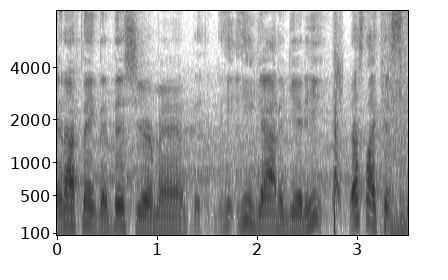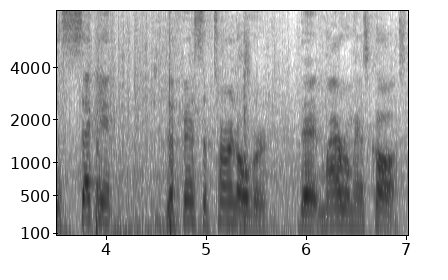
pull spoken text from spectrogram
and I think that this year, man, he, he got to get. He that's like his, the second defensive turnover that Myron has caused.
